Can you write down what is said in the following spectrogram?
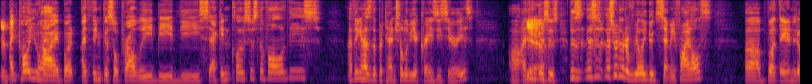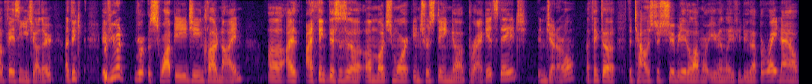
It's gonna be- I'd call you high, but I think this will probably be the second closest of all of these. I think it has the potential to be a crazy series. Uh, I think this is this is this is this would have been a really good semifinals. uh, but they ended up facing each other. I think if you had r- swapped EDG and Cloud Nine, uh, I I think this is a, a much more interesting uh, bracket stage in general. I think the the talent's distributed a lot more evenly if you do that. But right now,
